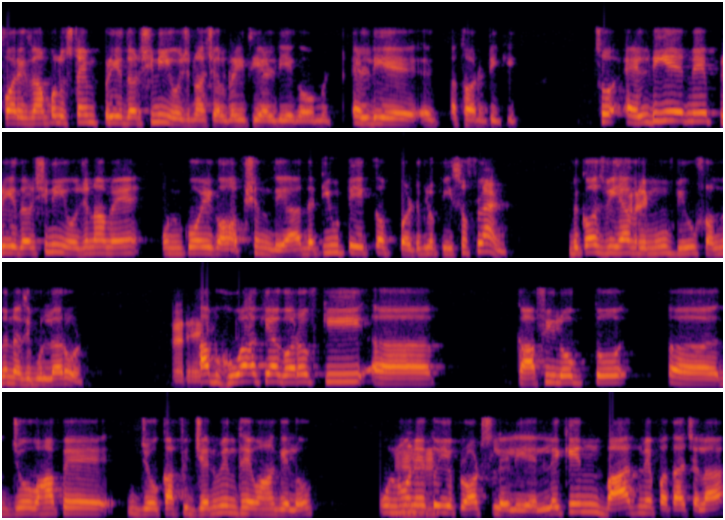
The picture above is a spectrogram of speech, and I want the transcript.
फॉर एग्ज़ाम्पल उस टाइम प्रियदर्शनी योजना चल रही थी एलडीए गवर्नमेंट एलडीए अथॉरिटी की। सो so, एलडीए ने प्रियदर्शनी योजना में उनको एक ऑप्शन दिया that you take a particular piece of land because we have removed you from the Najibullah road अब हुआ क्या गौरव की आ, काफ़ी लोग तो आ, जो वहाँ पे जो काफ़ी जेनविन थे वहाँ के लोग उन्होंने तो ये प्लॉट्स ले लिए लेकिन बाद में पता चला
